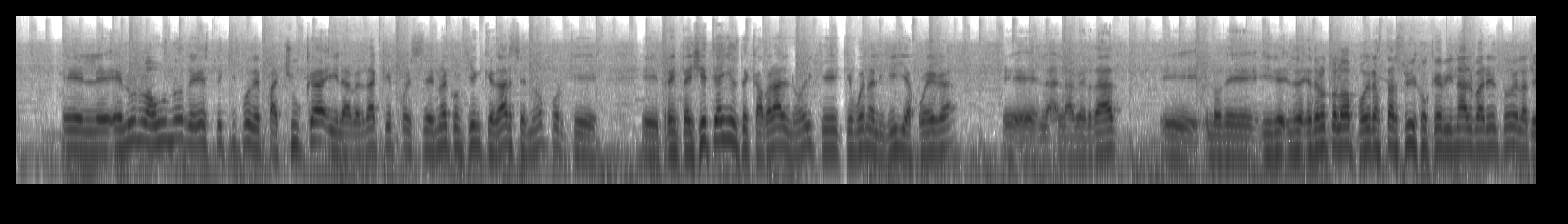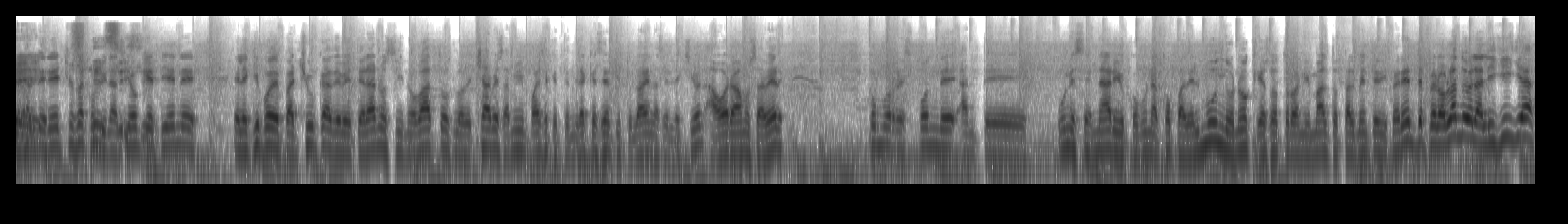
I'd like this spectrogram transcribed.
el, uno a uno de este equipo de Pachuca y la verdad que pues eh, no hay con quién quedarse, ¿no? Porque 37 eh, años de Cabral, ¿no? Y qué, buena liguilla juega, eh, la, verdad. lo de, y del otro lado podría estar su hijo Kevin Álvarez, todo el lateral derecho, esa combinación que tiene el equipo de Pachuca de veteranos y novatos, lo de Chávez a mí me parece que tendría que ser titular en la selección. Ahora vamos a ver cómo responde ante un escenario como una Copa del Mundo, ¿no? Que es otro animal totalmente diferente. Pero hablando de la liguilla,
